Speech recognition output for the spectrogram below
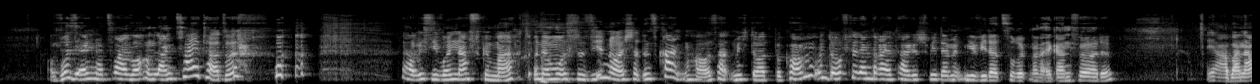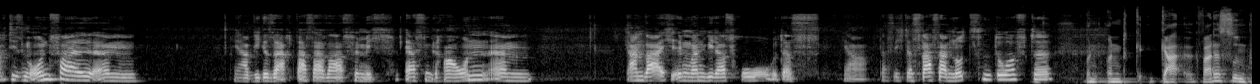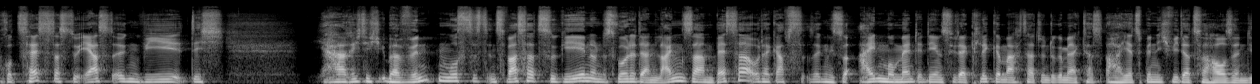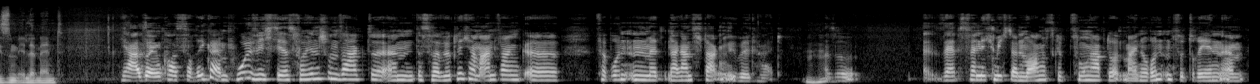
Obwohl sie eigentlich noch zwei Wochen lang Zeit hatte. da habe ich sie wohl nass gemacht und dann musste sie in Neustadt ins Krankenhaus, hat mich dort bekommen und durfte dann drei Tage später mit mir wieder zurück nach Eckernförde. Ja, aber nach diesem Unfall, ähm, ja, wie gesagt, Wasser war für mich erst ein Grauen. Ähm, dann war ich irgendwann wieder froh, dass ja, dass ich das Wasser nutzen durfte. Und, und war das so ein Prozess, dass du erst irgendwie dich ja richtig überwinden musstest, ins Wasser zu gehen und es wurde dann langsam besser oder gab es irgendwie so einen Moment, in dem es wieder Klick gemacht hat und du gemerkt hast, ah, jetzt bin ich wieder zu Hause in diesem Element? Ja, also in Costa Rica im Pool, wie ich dir das vorhin schon sagte, ähm, das war wirklich am Anfang äh, verbunden mit einer ganz starken Übelkeit. Mhm. Also äh, selbst wenn ich mich dann morgens gezwungen habe, dort meine Runden zu drehen, ähm,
